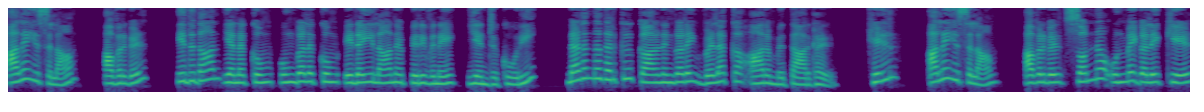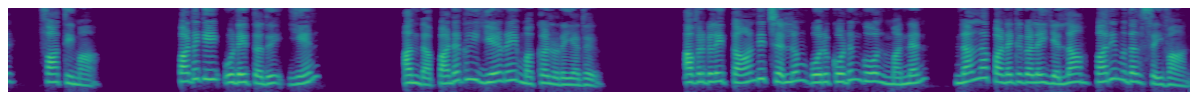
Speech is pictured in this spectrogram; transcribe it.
அலைஹிஸ்ஸலாம் அவர்கள் இதுதான் எனக்கும் உங்களுக்கும் இடையிலான பிரிவினை என்று கூறி நடந்ததற்கு காரணங்களை விளக்க ஆரம்பித்தார்கள். ஹில் அலைஹிஸ்ஸலாம் அவர்கள் சொன்ன உண்மைகளை கேள் ஃபாத்திமா. படகை உடைத்தது ஏன்? அந்த படகு ஏழை மக்களுடையது. அவர்களை தாண்டிச் செல்லும் ஒரு கொடுங்கோல் மன்னன் நல்ல படகுகளை எல்லாம் பறிமுதல் செய்வான்.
